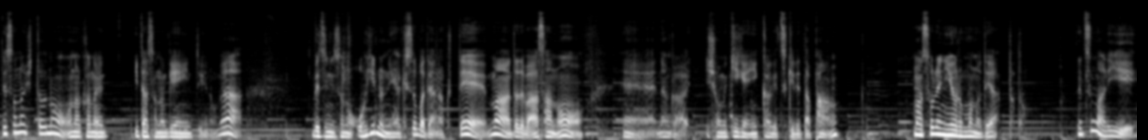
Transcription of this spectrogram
でその人のお腹の痛さの原因というのが別にそのお昼の焼きそばではなくてまあ例えば朝の、えーなんか賞味期限1ヶ月切れたパン。まあそれによるものであったと。でつまり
